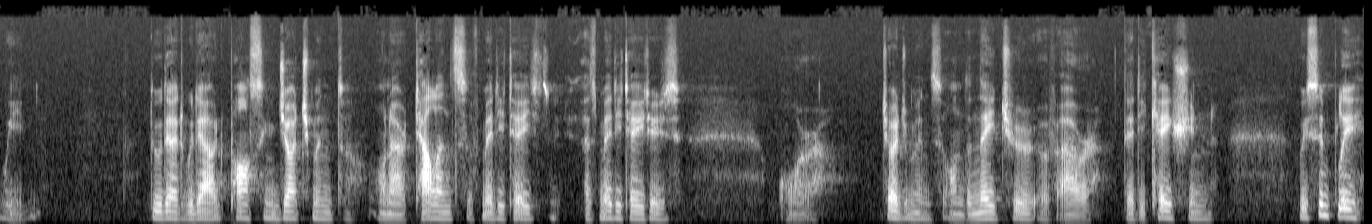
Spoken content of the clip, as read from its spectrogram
We do that without passing judgment on our talents of meditate as meditators or judgments on the nature of our dedication. We simply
